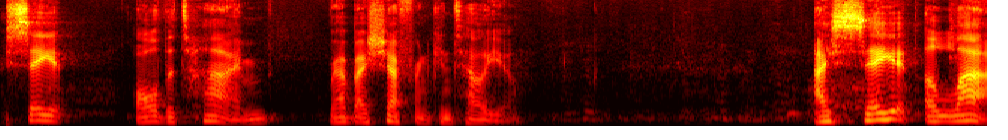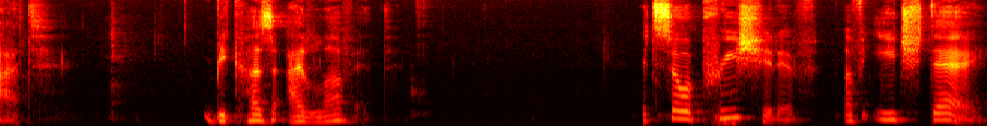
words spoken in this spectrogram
I say it all the time Rabbi Sheffrin can tell you. I say it a lot because I love it. It's so appreciative of each day.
